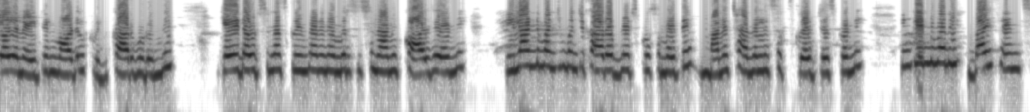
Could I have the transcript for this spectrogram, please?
thousand eighteen model Kwid car కూడా ఉంది. ఏ డౌట్స్ ఉన్నా స్క్రీన్ పైన నెంబర్స్ ఇస్తున్నాను కాల్ చేయండి. ఇలాంటి మంచి మంచి కార్ అప్డేట్స్ కోసం అయితే మన ఛానల్ని సబ్స్క్రైబ్ చేసుకోండి. ఇంకేంటి మరి? బై ఫ్రెండ్స్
